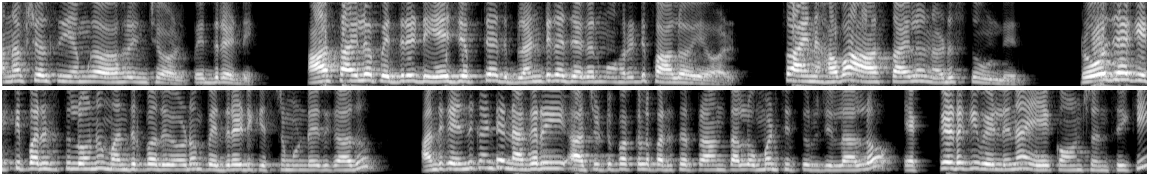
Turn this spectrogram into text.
అనఫిషియల్ సీఎంగా వ్యవహరించేవాళ్ళు పెద్దిరెడ్డి. ఆ స్థాయిలో పెద్దిరెడ్డి ఏ చెప్తే అది బ్లంట్గా జగన్మోహన్ రెడ్డి ఫాలో అయ్యేవాళ్ళు. సో ఆయన హవా ఆ స్థాయిలో నడుస్తూ ఉండేది. రోజాకి ఎట్టి పరిస్థితుల్లోనూ మంత్రి పదవి ఇవ్వడం పెద్దిరెడ్డికి ఇష్టం ఉండేది కాదు. అందుకే ఎందుకంటే నగరి ఆ చుట్టుపక్కల పరిసర ప్రాంతాల్లో ఉమ్మడి చిత్తూరు జిల్లాలో ఎక్కడికి వెళ్ళినా ఏ కాన్స్టెన్సీకి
